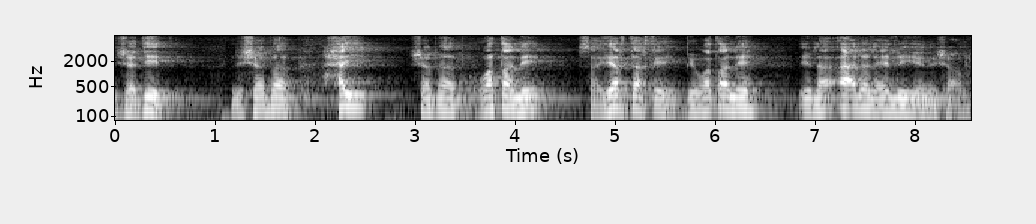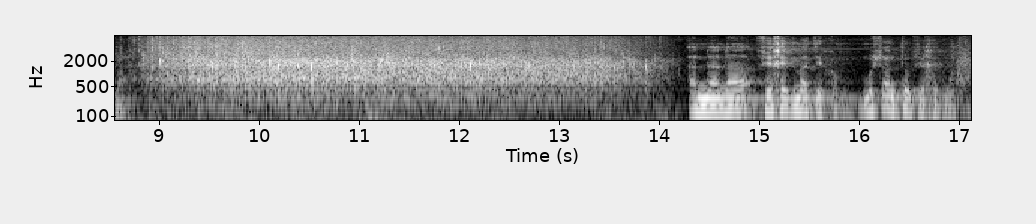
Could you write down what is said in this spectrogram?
جديد. لشباب حي شباب وطني سيرتقي بوطنه إلى أعلى العليين إن شاء الله. أننا في خدمتكم مش أنتم في خدمتكم.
